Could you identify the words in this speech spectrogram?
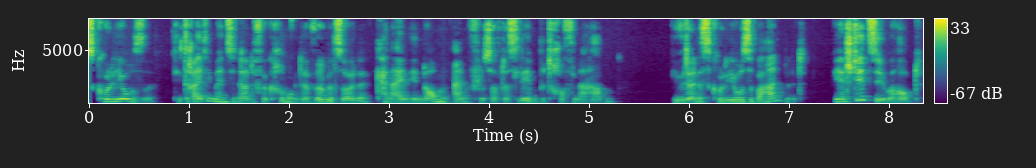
Skoliose, die dreidimensionale Verkrümmung der Wirbelsäule, kann einen enormen Einfluss auf das Leben Betroffener haben. Wie wird eine Skoliose behandelt? Wie entsteht sie überhaupt?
